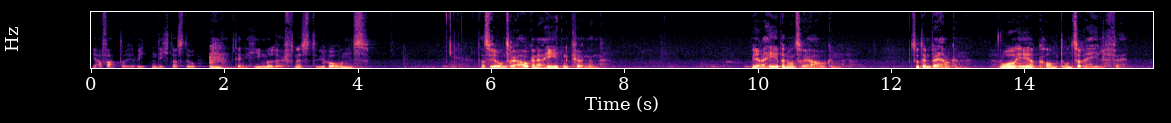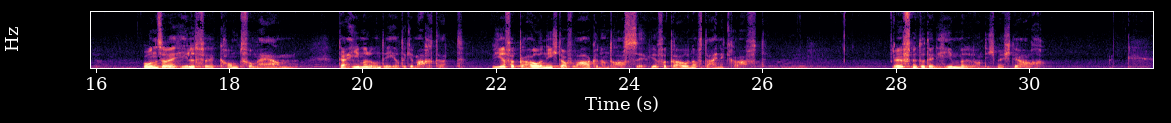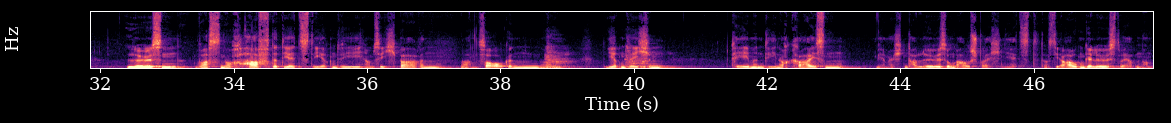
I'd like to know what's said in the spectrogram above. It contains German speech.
Ja, Vater, wir bitten dich, dass du den Himmel öffnest über uns, dass wir unsere Augen erheben können. Wir erheben unsere Augen zu den Bergen. Woher kommt unsere Hilfe? Unsere Hilfe kommt vom Herrn, der Himmel und Erde gemacht hat. Wir vertrauen nicht auf Wagen und Rosse, wir vertrauen auf deine Kraft. Öffne du den Himmel und ich möchte auch lösen, was noch haftet jetzt irgendwie am Sichtbaren, an Sorgen, an irgendwelchen Themen, die noch kreisen. Wir möchten da Lösung aussprechen jetzt, dass die Augen gelöst werden und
